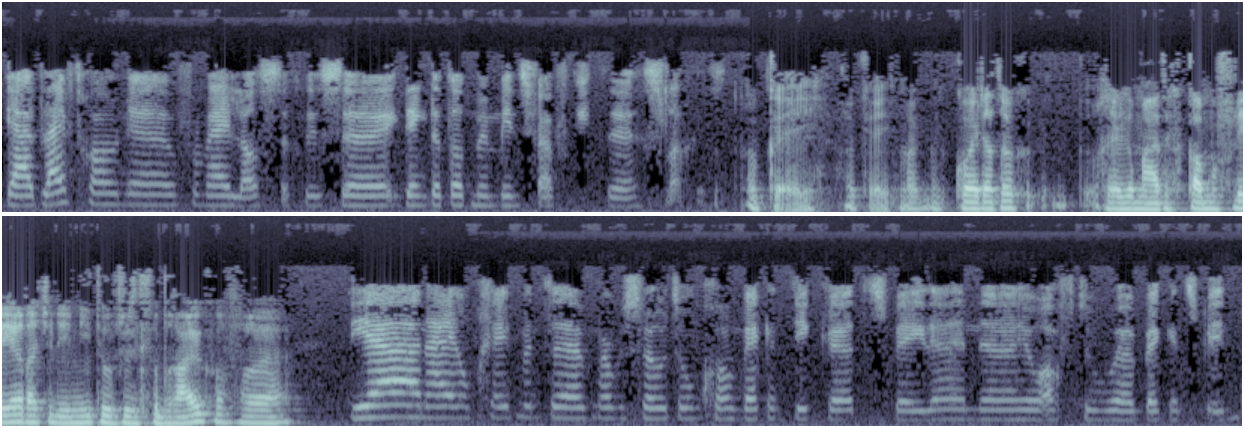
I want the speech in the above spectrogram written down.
ja, het blijft gewoon voor mij lastig. Dus ik denk dat dat mijn minst favoriete slag is. Oké, oké. Okay. Maar kon je dat ook regelmatig camoufleren, dat je die niet hoeft te gebruiken? Of. Ja, nee, op een gegeven moment heb ik maar besloten om gewoon back and tick te spelen. En heel af en toe back and spin.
